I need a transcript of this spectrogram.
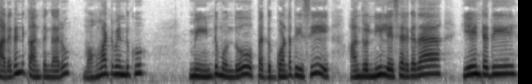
అడగండి కాంతం గారు. మొహమాటం ఎందుకు? మీ ఇంటి ముందు పెద్ద గుంట తీసి అందులో నీళ్ళు వేశారు కదా. ఏంటది?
